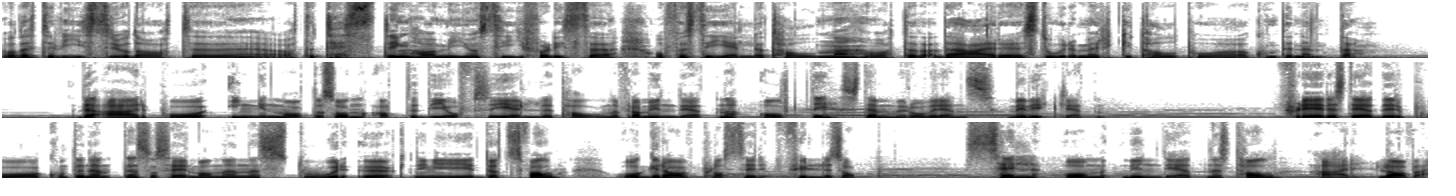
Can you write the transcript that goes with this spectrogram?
og dette viser jo da at, at, testing har mye å si for disse offisielle tallene, og at det er store mørketall på kontinentet. Det er på ingen måte sånn at de offisielle tallene fra myndighetene alltid stemmer overens med virkeligheten. Flere steder på kontinentet så ser man en stor økning i dødsfall, og gravplasser fylles opp. Selv om myndighetenes tall er lave.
